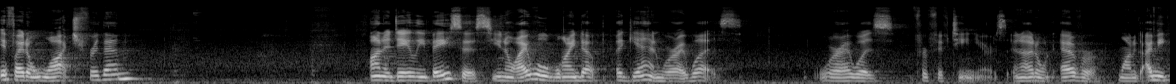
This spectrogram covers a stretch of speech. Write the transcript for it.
if i don't watch for them on a daily basis you know i will wind up again where i was where i was for 15 years and i don't ever want to go i mean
